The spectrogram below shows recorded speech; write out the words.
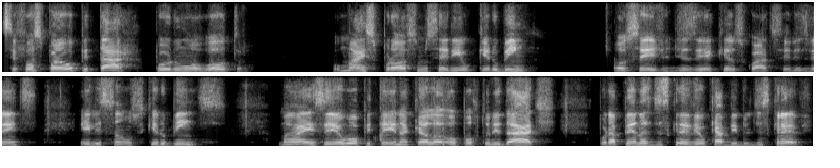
Se fosse para optar por um ou outro, o mais próximo seria o querubim, ou seja, dizer que os quatro seres viventes, eles são os querubins. Mas eu optei naquela oportunidade por apenas descrever o que a Bíblia descreve,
